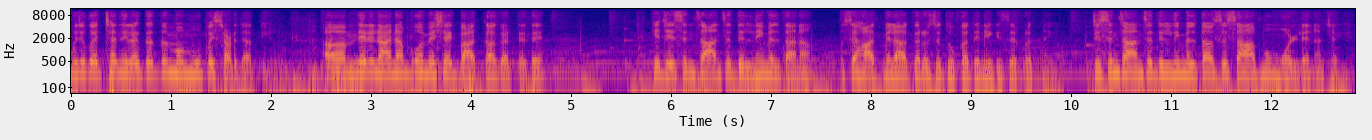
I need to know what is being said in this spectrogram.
मुझे कोई अच्छा नहीं लगता तो मैं मुँह पे सड़ जाती हूँ। मेरे नाना अबू हमेशा एक बात कहा करते थे कि जिस इंसान से दिल नहीं मिलता ना, उसे हाथ मिलाकर उसे धोखा देने की ज़रूरत नहीं। जिस इंसान से दिल नहीं मिलता, उसे साफ़ मुँह मोड़ लेना चाहिए।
